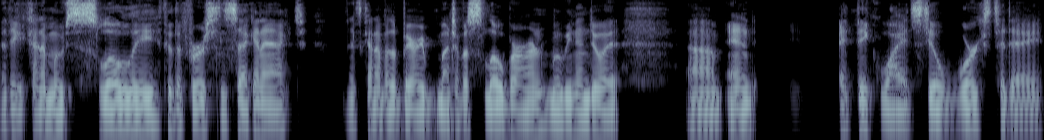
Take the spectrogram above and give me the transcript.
I think it kind of moves slowly through the first and second act. It's kind of a very much of a slow burn moving into it, um, and I think why it still works today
